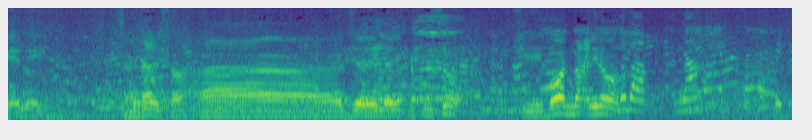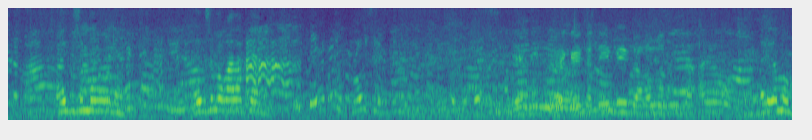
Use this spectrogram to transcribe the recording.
JLA. Ayan guys, oh. Ah, uh, JLA Kapuso. Si Bon na Nakalino. Oh. Ano ba? Ano? Ay, gusto mo ano? Ay, gusto mo kalap yan? Frozen. Ay, kayo sa TV, baka makita kayo. Halika mo.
